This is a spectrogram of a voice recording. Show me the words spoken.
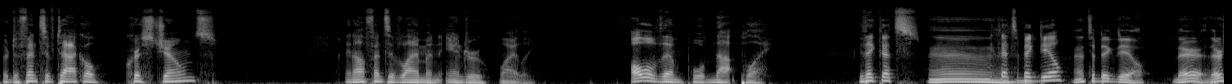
their defensive tackle Chris Jones, and offensive lineman Andrew Wylie. All of them will not play. You think that's Uh, think that's a big deal? that's a big deal. They're they're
